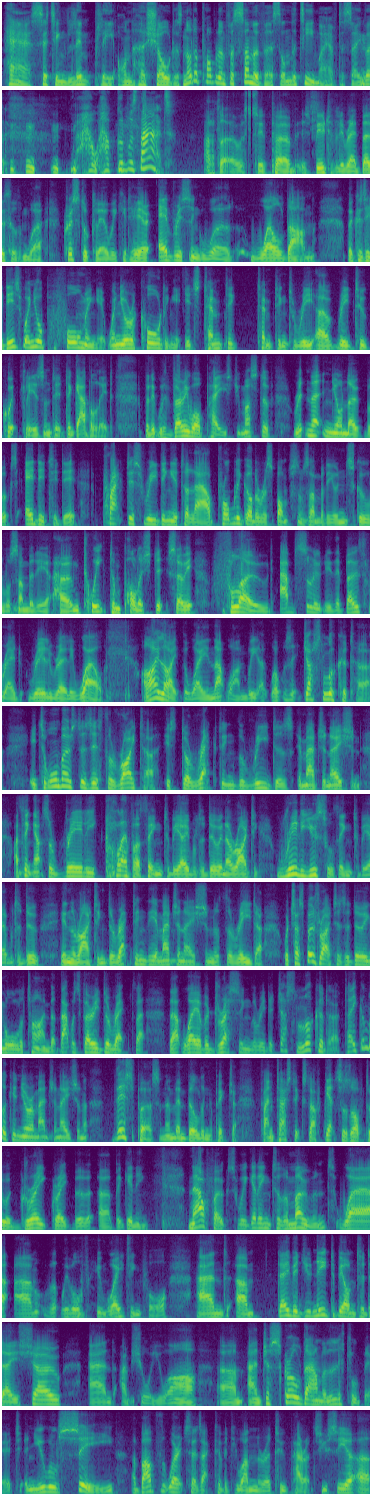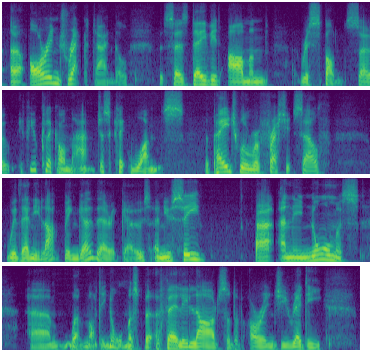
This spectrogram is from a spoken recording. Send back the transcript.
Hair sitting limply on her shoulders. Not a problem for some of us on the team, I have to say, but how, how good was that? I thought it was superb. It was beautifully read. Both of them were crystal clear. We could hear every single word. Well done, because it is when you're performing it, when you're recording it, it's tempting tempting to re, uh, read too quickly, isn't it? To gabble it, but it was very well paced. You must have written that in your notebooks, edited it, practiced reading it aloud, probably got a response from somebody in school or somebody at home, tweaked and polished it so it flowed. Absolutely. They both read really, really well. I like the way in that one, we, uh, what was it? Just look at her. It's almost as if the writer is directing the reader's imagination. I think that's a really clever thing to be able to do in a writing, really useful thing to be able to do in the writing, directing the imagination of the reader, which I suppose writers are doing all the time, but that was very direct that that way of addressing the reader. Just look at her. Take a look in your imagination at this person and then building a picture. Fantastic stuff. Gets us off to a great, great uh, beginning. Now, folks, we're getting to the moment where um, that we've all been waiting for. And um, David, you need to be on today's show, and I'm sure you are. Um, and just scroll down a little bit, and you will see above where it says Activity One, there are two parrots. You see a, a, a orange rectangle that says David Almond response. So if you click on that, just click once, the page will refresh itself with any luck. Bingo, there it goes. And you see uh, an enormous, um, well, not enormous, but a fairly large sort of orangey, reddy,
